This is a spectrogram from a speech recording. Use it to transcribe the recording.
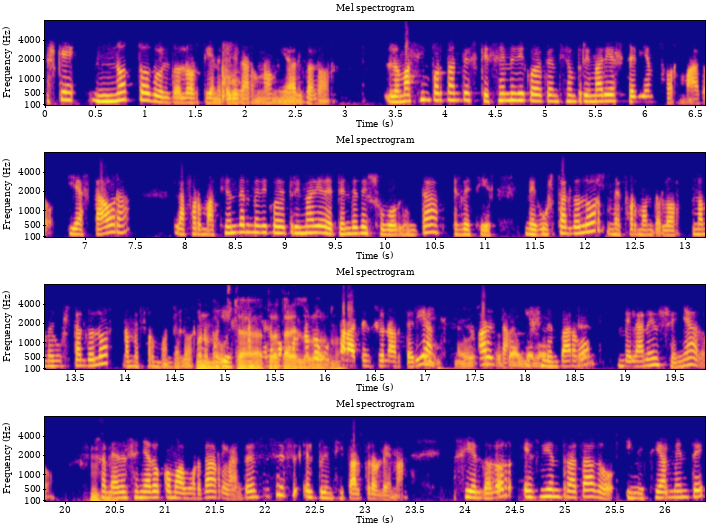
Es que no todo el dolor tiene que llegar a una unidad del dolor. Lo más importante es que ese médico de atención primaria esté bien formado. Y hasta ahora, la formación del médico de primaria depende de su voluntad. Es decir, me gusta el dolor, me formo en dolor. No me gusta el dolor, no me formo en dolor. Bueno, me Oye, gusta tratar el no dolor, me gusta ¿no? la tensión arterial Sí, alta. Y sin embargo, me la han enseñado. O sea, me han enseñado cómo abordarla. Entonces, ese es el principal problema. Si el dolor es bien tratado inicialmente,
